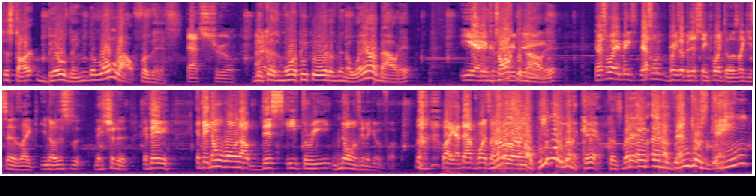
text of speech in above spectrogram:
to start building the rollout for this. that's true. Because more people would have been aware about it yeah, and talked about it. That's why it makes. That's what brings up an interesting point, though. Is like you said, is like you know, this is they should have if they if they don't roll out this E3, no one's gonna give a fuck. like at that point, it's like No, no, bro, no, no. like, People are gonna care because But it- an, an Avengers game,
